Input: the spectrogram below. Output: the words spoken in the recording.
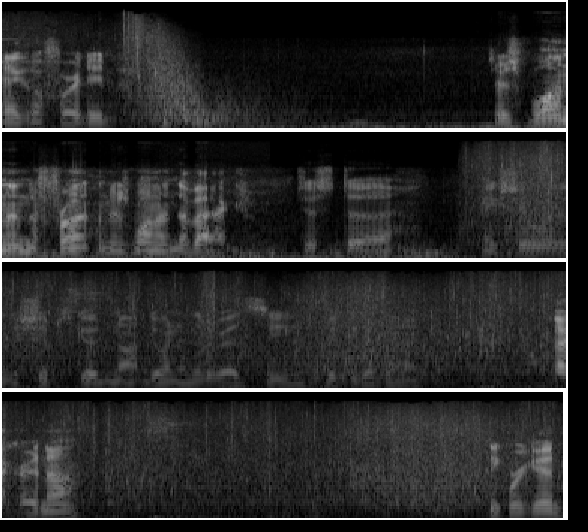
Yeah, go for it, dude. There's one in the front and there's one in the back. Just uh, make sure the ship's good, not going into the Red Sea. if We get back. Back right now. I think we're good.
